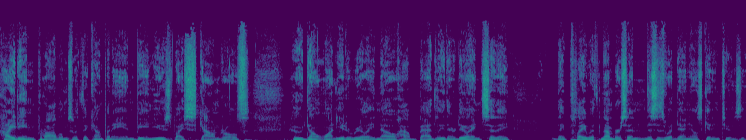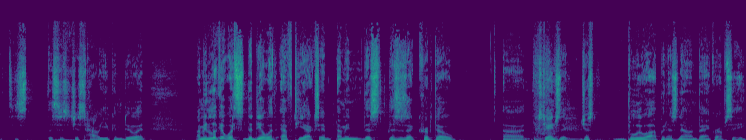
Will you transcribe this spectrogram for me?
hiding problems with the company and being used by scoundrels who don't want you to really know how badly they're doing. So they they play with numbers, and this is what Danielle's getting to. Is that this this is just how you can do it. I mean, look at what's the deal with FTX. I mean, this this is a crypto uh, exchange that just blew up and is now in bankruptcy.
